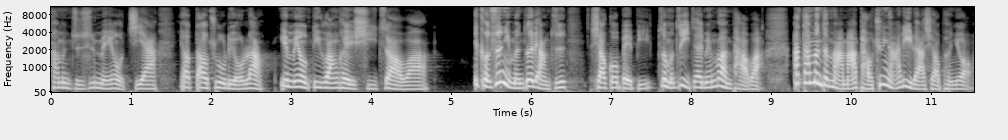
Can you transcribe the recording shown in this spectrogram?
他们只是没有家，要到处流浪。也没有地方可以洗澡啊！欸，可是你们这两只小狗 baby 怎么自己在那边乱跑啊？啊，他们的妈妈跑去哪里啦？小朋友？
